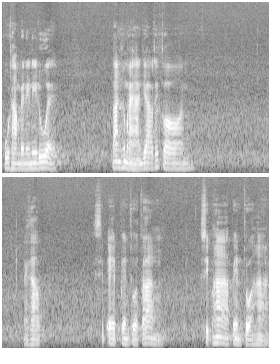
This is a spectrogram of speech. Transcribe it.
ครูทำไปในนี้ด้วย ตั้งเครื่องหมายหารยาวซะก่อนนะครับ 11 เป็นตัวตั้ง 15 เป็นตัวหาร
